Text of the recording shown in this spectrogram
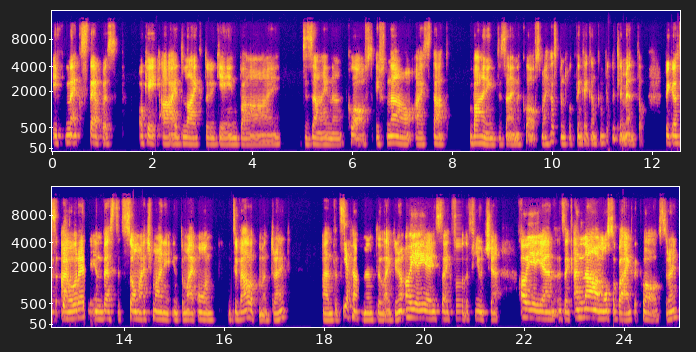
if next step is okay, I'd like to gain buy designer clothes. If now I start buying designer clothes, my husband would think I gone completely mental because yeah. I already invested so much money into my own development, right? And it's yeah. permanently like, you know, oh yeah, yeah, it's like for the future. Oh yeah, yeah. And it's like, and now I'm also buying the clothes, right?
